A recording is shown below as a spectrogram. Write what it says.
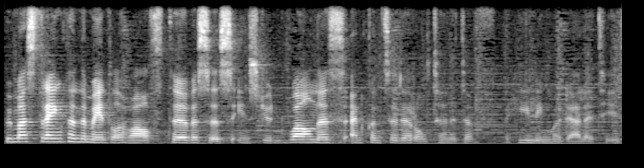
We must strengthen the mental health services in student wellness and consider alternative healing modalities.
